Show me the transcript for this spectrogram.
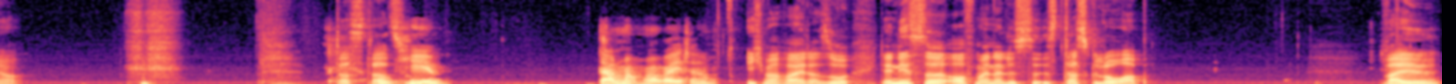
Ja. das dazu. Okay. Dann machen wir weiter. Ich mache weiter. So, der nächste auf meiner Liste ist das Glow-Up. Weil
